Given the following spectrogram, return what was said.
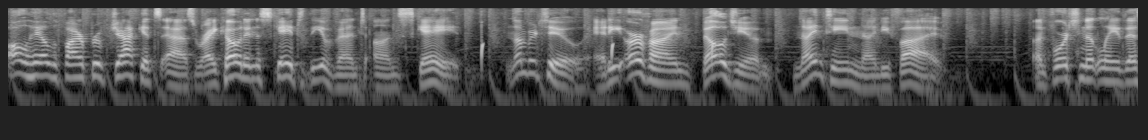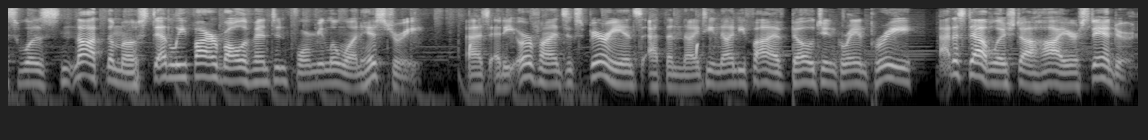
All hail the fireproof jackets as Raikkonen escaped the event unscathed. Number 2. Eddie Irvine, Belgium, 1995. Unfortunately, this was not the most deadly fireball event in Formula 1 history as Eddie Irvine's experience at the 1995 Belgian Grand Prix had established a higher standard.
